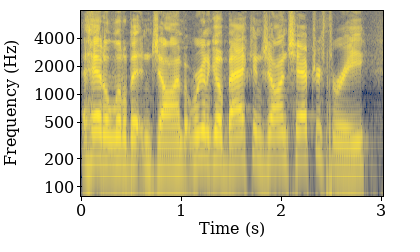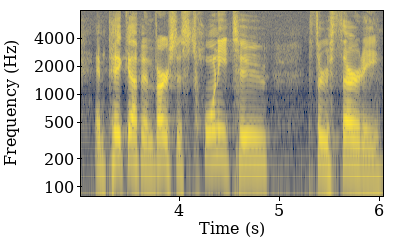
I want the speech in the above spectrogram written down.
ahead a little bit in John, but we're going to go back in John chapter 3 and pick up in verses 22 through 30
